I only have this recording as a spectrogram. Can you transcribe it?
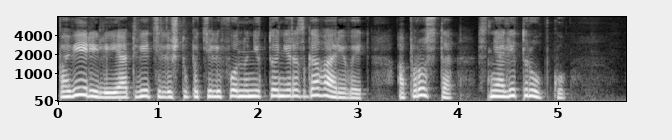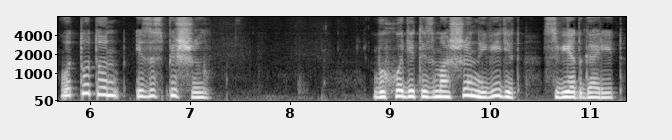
поверили и ответили, что по телефону никто не разговаривает, а просто сняли трубку. Вот тут он и заспешил. Выходит из машины, видит, свет горит.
